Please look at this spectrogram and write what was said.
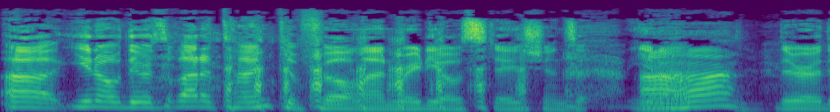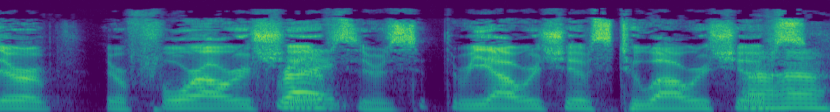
Uh, you know, there's a lot of time to fill on radio stations. You know, uh-huh. there there are there are four hour shifts. Right. There's three hour shifts, two hour shifts. Uh-huh.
